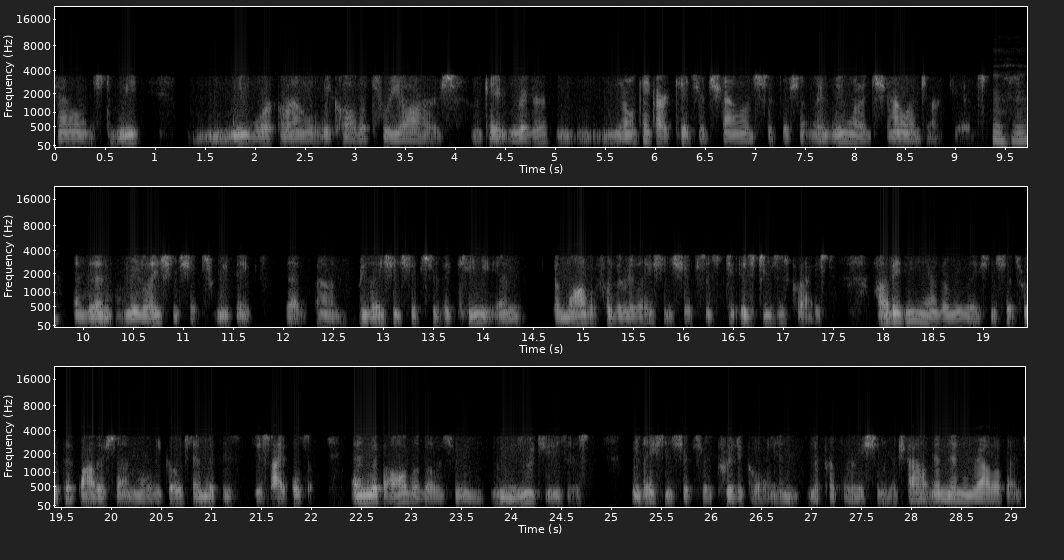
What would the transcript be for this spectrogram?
challenged. We we work around what we call the three R's. Okay, rigor. We don't think our kids are challenged sufficiently. We want to challenge our kids. Mm-hmm. And then relationships. We think that um, relationships are the key, and the model for the relationships is, is Jesus Christ. How did he handle relationships with the Father, Son, Holy Ghost, and with his disciples, and with all of those who, who knew Jesus? Relationships are critical in the preparation of a child, and then relevance.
